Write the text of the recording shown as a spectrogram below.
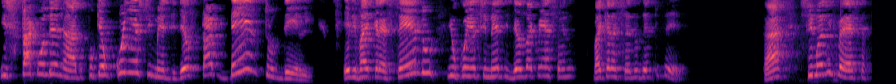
está condenado, porque o conhecimento de Deus está dentro dele. Ele vai crescendo e o conhecimento de Deus vai crescendo, vai crescendo dentro dele. Tá? Se manifesta,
